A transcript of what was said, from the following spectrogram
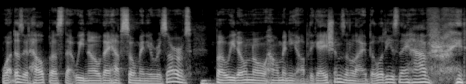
what does it help us that we know they have so many reserves, but we don't know how many obligations and liabilities they have, right?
